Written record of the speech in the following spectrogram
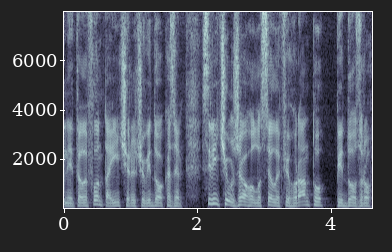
мобільний телефон та інші речові докази. Слідчі вже оголосили фігуранту підозру.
